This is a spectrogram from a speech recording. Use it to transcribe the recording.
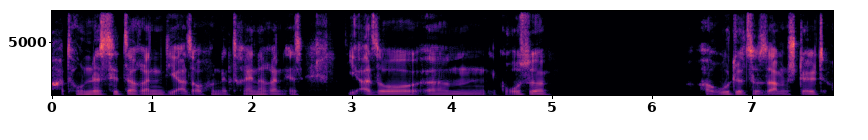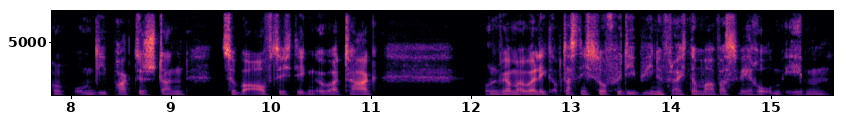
Art Hundesitterin, die also auch Hundetrainerin ist, die also, ähm, große Rudel zusammenstellt, u um die praktisch dann zu beaufsichtigen über Tag. Und wir haben mal überlegt, ob das nicht so für die Biene vielleicht noch mal was wäre, um eben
